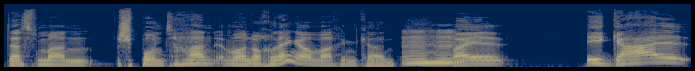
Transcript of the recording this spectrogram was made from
dass man spontan immer noch länger machen kann. Weil egal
